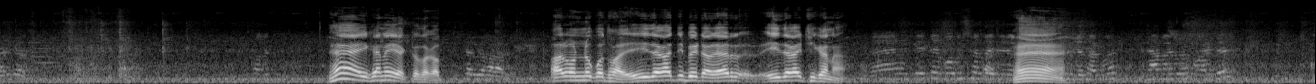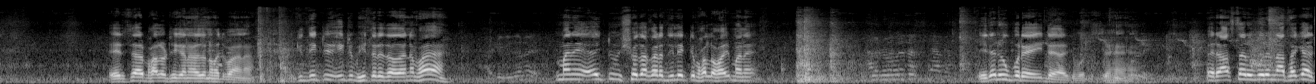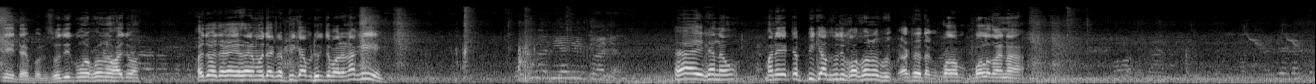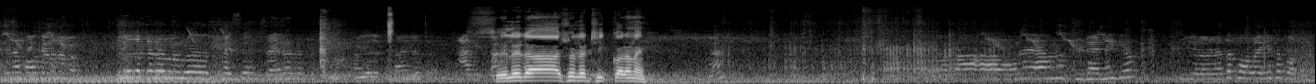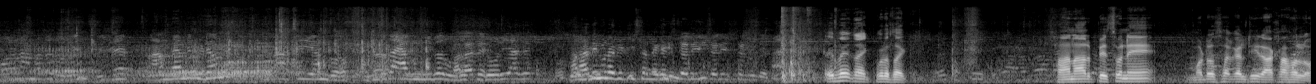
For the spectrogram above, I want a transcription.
Gracias. হ্যাঁ এখানেই একটা জায়গা। আর অন্য কোথায়? এই জায়গাতেই বেটার আর এই জায়গায় ঠিকানা। হ্যাঁ। এর স্যার ভালো ঠিকানার জন্য হতে পারে না। কিন্তু একটু একটু ভিতরে যাওয়া যায় না ভাই? মানে একটু সোজা করে দিলে একটু ভালো হয় মানে এটার উপরে এইটা আর কি বলছে হ্যাঁ হ্যাঁ। রাস্তার উপরে না থাকে আর কি এটাই বলছে যদি কোনো কোনো হয়তো হয়তো দেখা গেছে মধ্যে একটা পিক আপ ঢুকতে পারে নাকি? হ্যাঁ এখানেও। মানে একটা পিক আপ যদি কখনো একটা বলা যায় না। ছেলেটা আসলে ঠিক করে নাই। এভাবে থাক পরে থাক। থানার পেছনে মোটরসাইকেলটি রাখা হলো।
